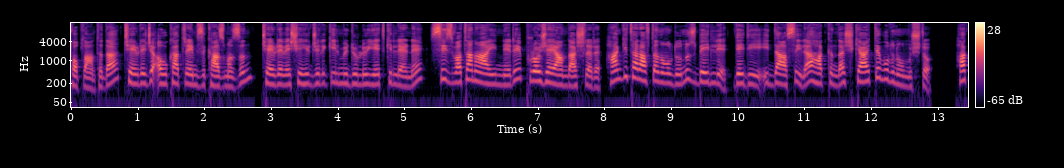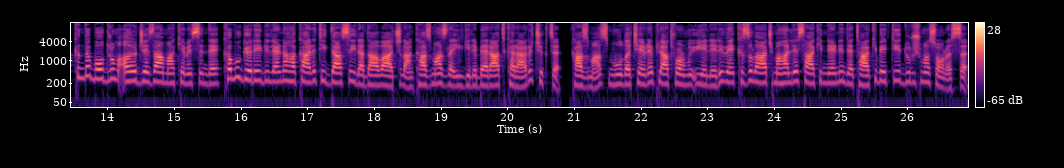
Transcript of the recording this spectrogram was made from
Toplantıda çevreci avukat Remzi Kazmaz'ın Çevre ve Şehircilik İl Müdürlüğü yetkililerine siz vatan hainleri, proje yandaşları hangi taraftan olduğunuz belli dediği iddiasıyla hakkında şikayette bulunulmuştu. Hakkında Bodrum Ağır Ceza Mahkemesi'nde kamu görevlilerine hakaret iddiasıyla dava açılan Kazmaz'la ilgili beraat kararı çıktı. Kazmaz, Muğla Çevre Platformu üyeleri ve Kızılağaç mahalle sakinlerinin de takip ettiği duruşma sonrası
